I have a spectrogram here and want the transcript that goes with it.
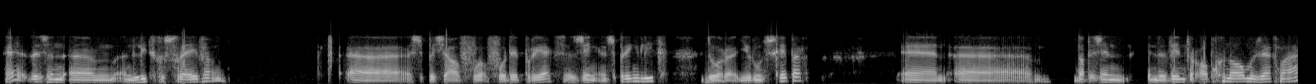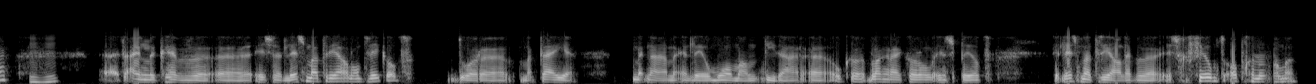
Hè, er is een, um, een lied geschreven... speciaal voor, voor dit project. Een zing- en springlied door Jeroen Schipper. En ehm, dat is in, in de winter opgenomen, zeg maar... Mm -hmm. Uh, uiteindelijk hebben we, is er lesmateriaal ontwikkeld door uh, Martije met name en Leo Moorman die daar ook een belangrijke rol in speelt. Het lesmateriaal hebben we, is gefilmd, opgenomen.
